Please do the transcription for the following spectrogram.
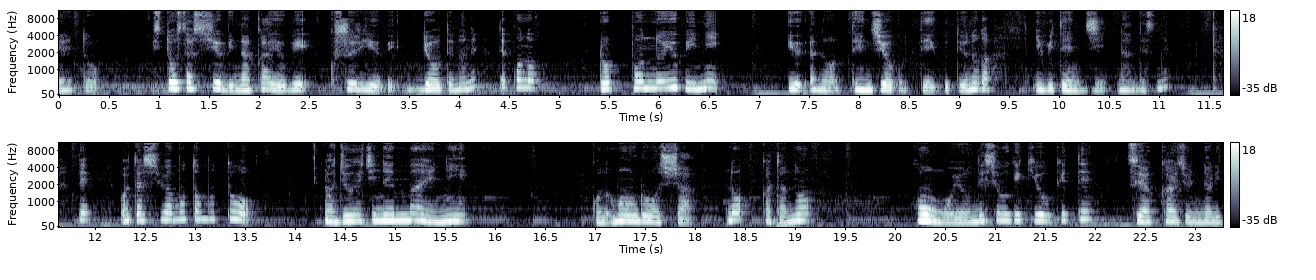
えっ、ー、と人差し指中指薬指両手のねでこの6本の指にあの点字を打っていくっていうのが指点字なんですね。で私はもともと11年前にこの盲ろう者の方の本を読んで衝撃を受けて通訳解除になり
